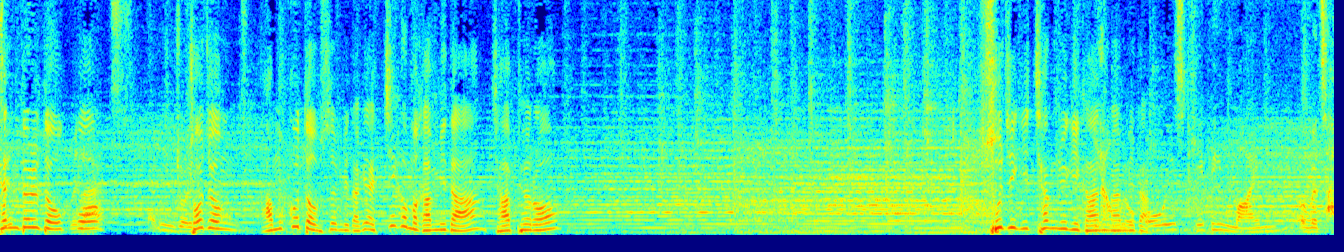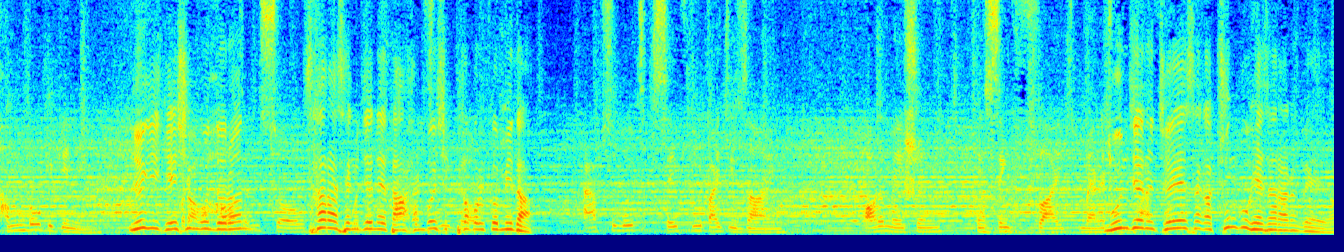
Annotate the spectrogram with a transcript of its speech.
핸들도 없고. 조정 아무것도 없습니다. 그냥 찍으면 갑니다. 좌표로. 이착륙이 Yamaha 가능합니다. 여기 계신 분들은 살아생전에 다 한 번씩 타볼 겁니다. 문제는 저 회사가 중국 회사라는 거예요.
